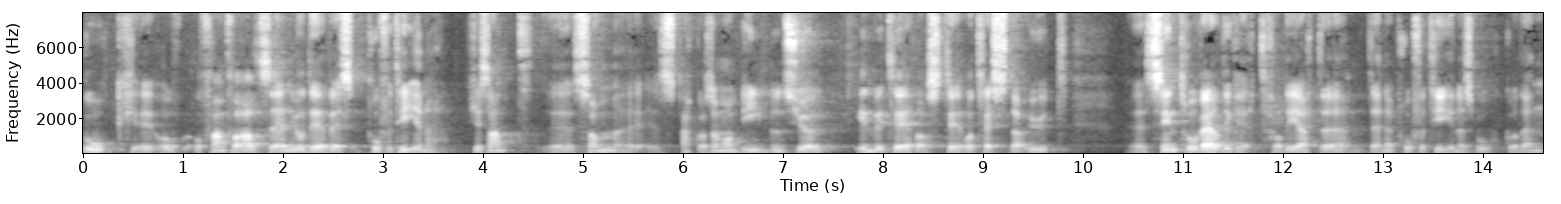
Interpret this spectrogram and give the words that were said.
bok, eh, og, og framfor alt så er den jo det ved profetiene. ikke sant? Som, akkurat som om Bibelen sjøl inviterer oss til å teste ut sin troverdighet, fordi at den er profetienes bok. og den,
